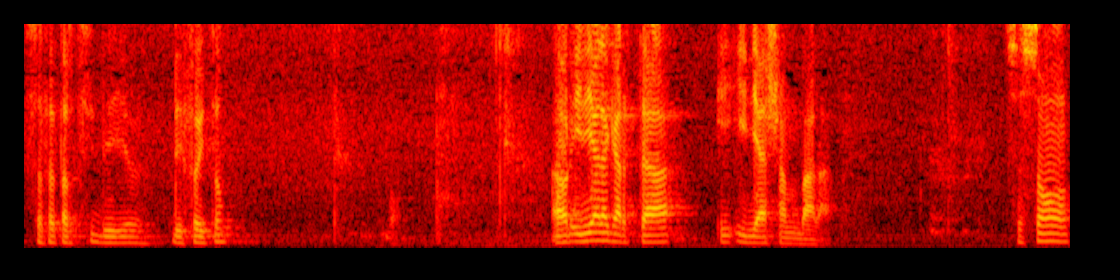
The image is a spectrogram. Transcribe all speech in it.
Ça fait partie des, euh, feuilletons. Alors, il y a l'Agartha et il y a Shambhala. Ce sont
